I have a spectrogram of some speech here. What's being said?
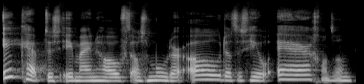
ik heb dus in mijn hoofd als moeder, oh, dat is heel erg, want dan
